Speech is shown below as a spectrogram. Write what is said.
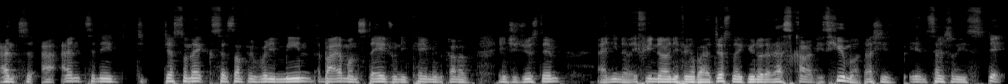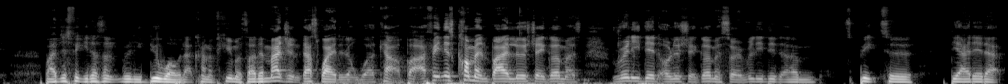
uh, Anthony Jeselnik said something really mean about him on stage when he came and kind of introduced him. And you know, if you know anything about Jeselnik, you know that that's kind of his humor. That's his essentially his stick. But I just think he doesn't really do well with that kind of humor. So I'd imagine that's why it didn't work out. But I think this comment by Luis J Gomez really did, or Luis J Gomez, sorry, really did um, speak to the idea that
